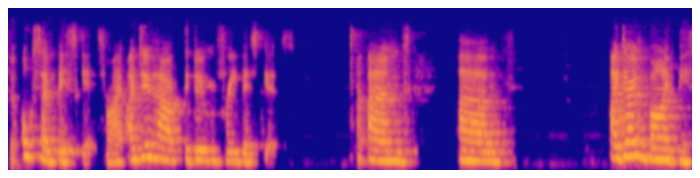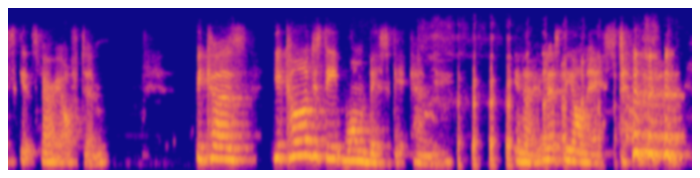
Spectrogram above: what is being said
yeah. also biscuits, right? I do have the gluten free biscuits. And um, I don't buy biscuits very often because you can't just eat one biscuit, can you? you know, let's be honest.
